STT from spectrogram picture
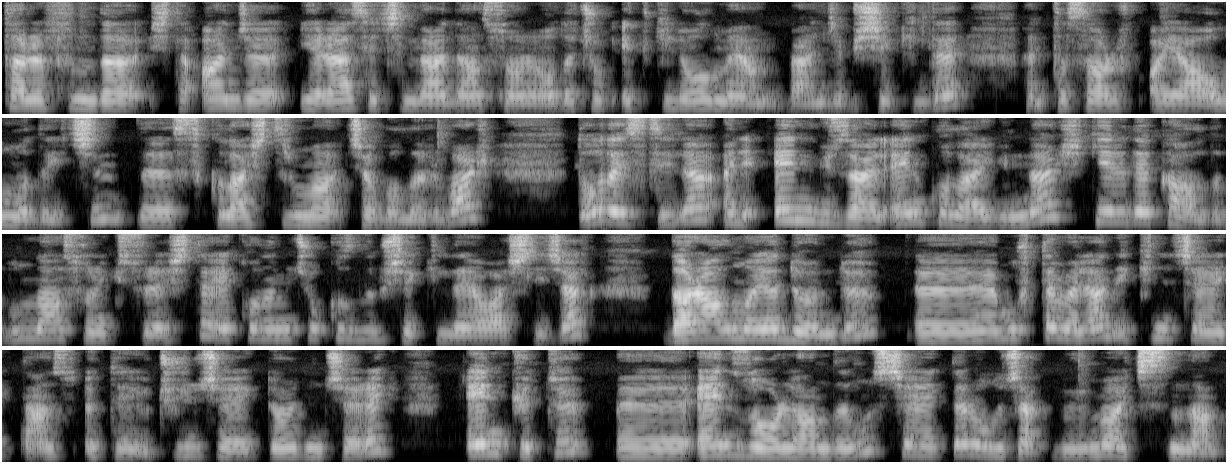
tarafında işte anca yerel seçimlerden sonra o da çok etkili olmayan bence bir şekilde hani tasarruf ayağı olmadığı için e, sıkılaştırma çabaları var. Dolayısıyla hani en güzel, en kolay günler geride kaldı. Bundan sonraki süreçte ekonomi çok hızlı bir şekilde yavaşlayacak. Daralmaya döndü. E, muhtemelen ikinci çeyrekten öte, üçüncü çeyrek, dördüncü çeyrek en kötü, en zorlandığımız çeyrekler olacak büyüme açısından.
